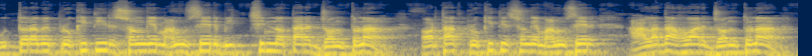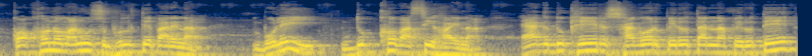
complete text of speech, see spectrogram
উত্তর হবে, প্রকৃতির সঙ্গে মানুষের বিচ্ছিন্নতার যন্ত্রণা, অর্থাৎ প্রকৃতির সঙ্গে মানুষের আলাদা হওয়ার যন্ত্রণা কখনো মানুষ ভুলতে পারে না। বলেই দুঃখবাসী হয় না। এক দুঃখের সাগর পেরোতার না পেরোতে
